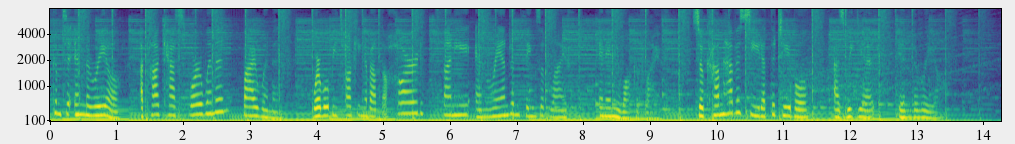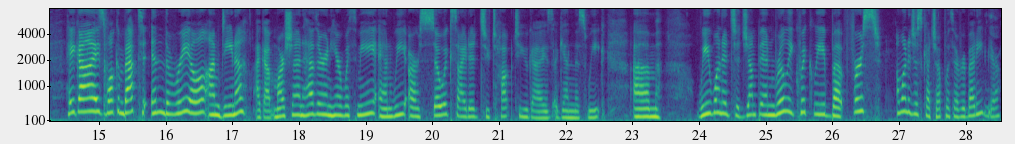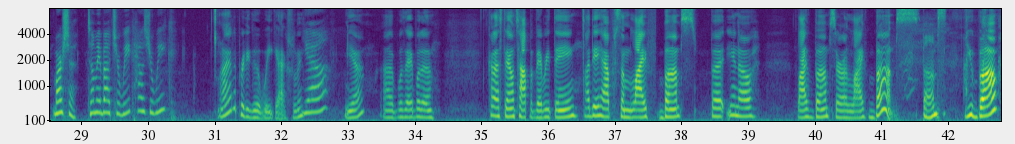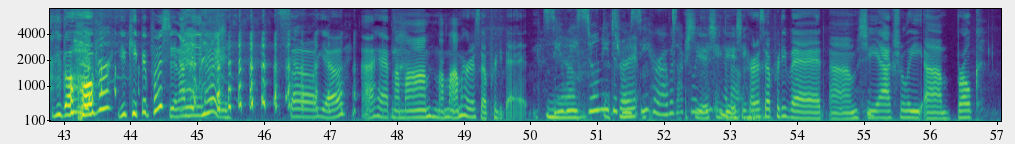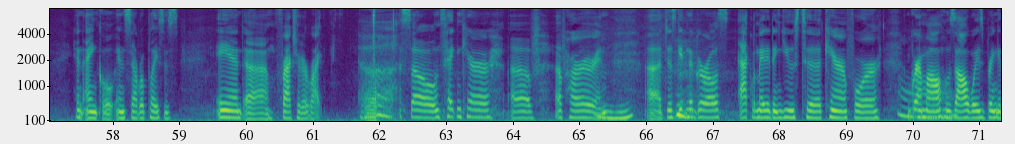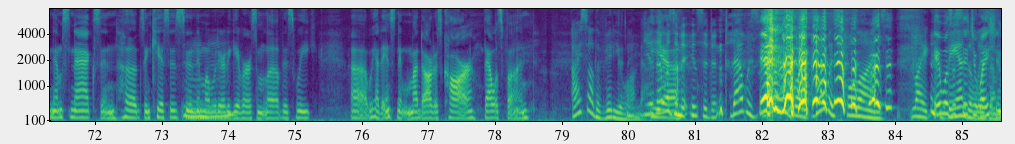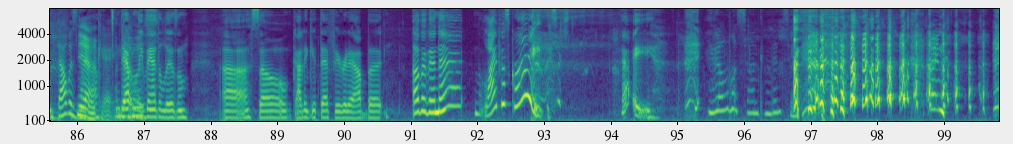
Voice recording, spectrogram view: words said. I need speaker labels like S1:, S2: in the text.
S1: Welcome to In the Real, a podcast for women by women, where we'll be talking about the hard, funny, and random things of life in any walk of life. So come have a seat at the table as we get in the real. Hey guys, welcome back to In the Real. I'm Dina. I got Marsha and Heather in here with me, and we are so excited to talk to you guys again this week. Um, we wanted to jump in really quickly, but first, I want to just catch up with everybody.
S2: Yeah.
S1: Marsha, tell me about your week. How's your week?
S2: I had a pretty good week actually.
S1: Yeah.
S2: Yeah, I was able to kind of stay on top of everything. I did have some life bumps, but you know, life bumps are life bumps.
S3: Bumps.
S2: You bump, you go over, you keep it pushing. I mean, hey. So yeah, I had my mom. My mom hurt herself pretty bad.
S1: See,
S3: Yeah,
S1: we still need to
S3: that's
S1: go
S3: right.
S1: see her. I was actually
S2: She she
S1: thinking
S2: did.
S1: about
S2: She
S1: her.
S2: hurt herself pretty bad. Um, she actually um, broke an ankle in several places and uh, fractured her right. So taking care of of her and
S1: Mm-hmm.
S2: uh, just getting the girls acclimated and used to caring for grandma, who's always bringing them snacks and hugs and kisses. Sending them over there
S1: Mm-hmm.
S2: to give her some love this week. Uh, we had an incident with my daughter's car. That was fun.
S1: I saw the video on that.
S3: Yeah, that
S2: Yeah.
S3: wasn't an incident.
S1: That was that was, like, that was full on like
S2: It was a situation.
S1: That was
S3: Yeah.
S1: not okay.
S2: Definitely
S3: was-
S2: vandalism. Uh, so got to get that figured out. But other than that, life is great. hey,
S1: You almost sound convincing.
